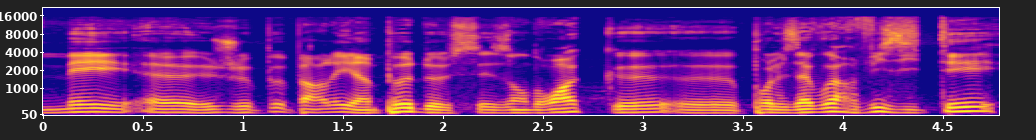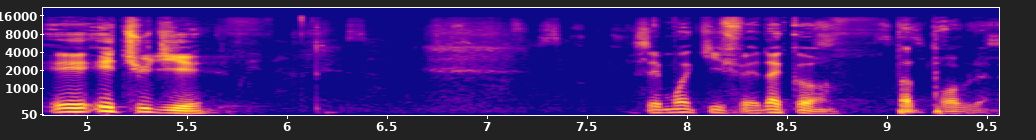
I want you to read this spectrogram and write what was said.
mais euh, je peux parler un peu de ces endroits que, euh, pour les avoir visités et étudiés. C'est moi qui fais, d'accord, pas de problème.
